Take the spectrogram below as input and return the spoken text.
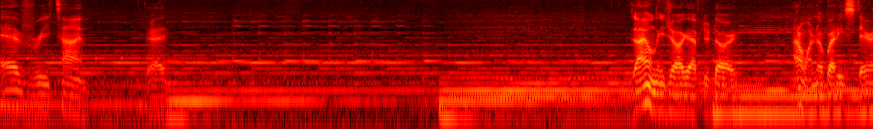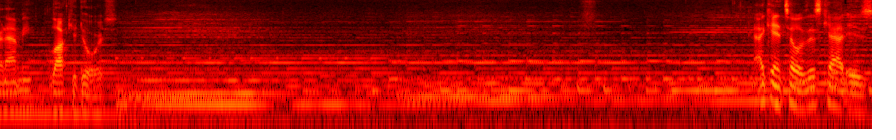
every time. Right? I only jog after dark. I don't want nobody staring at me. Lock your doors. I can't tell if this cat is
